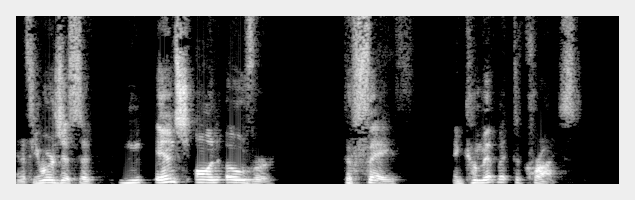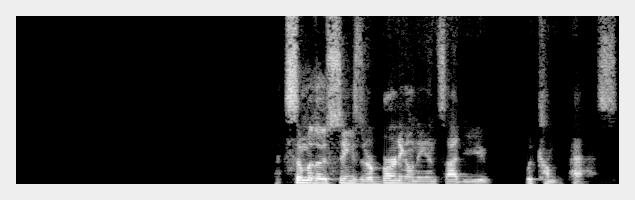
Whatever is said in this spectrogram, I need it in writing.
And if you were just an inch on over to faith and commitment to Christ, some of those things that are burning on the inside of you would come to pass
